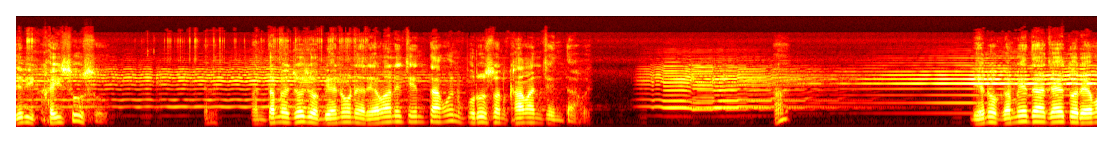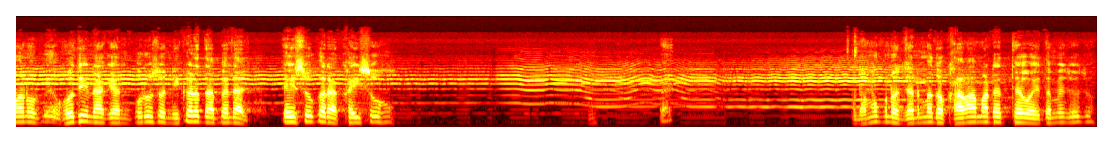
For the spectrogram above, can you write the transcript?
દેવી ખાઈશું શું? અને તમે જોજો, બહેનોને રહેવાની ચિંતા હોય ને પુરુષોને ખાવાની ચિંતા હોય? બહેનો ગમે ત્યાં જાય તો રહેવાનું હોધી નાખે અને પુરુષો નીકળતા પહેલા જ જઈશું કરા, ખાઈશું હું? અમુકનો જન્મ તો ખાવા માટે જ થયો હોય, તમે જોજો.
